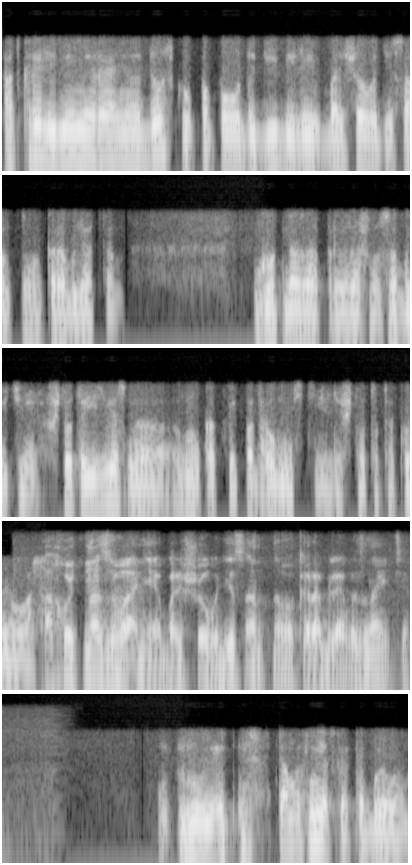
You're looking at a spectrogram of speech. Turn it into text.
открыли мемориальную доску по поводу гибели большого десантного корабля там. Год назад произошло событие. Что-то известно, ну, как сказать, подробности или что-то такое у вас? А хоть название большого десантного корабля вы знаете? Ну, там их несколько было.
